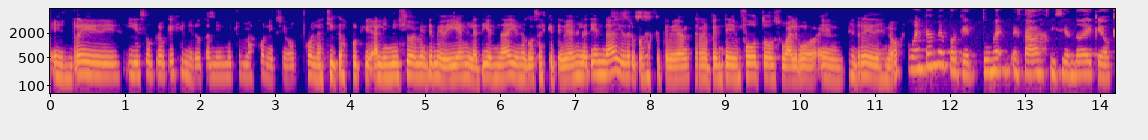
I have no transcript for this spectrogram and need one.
en redes y eso creo que generó también mucho más conexión con las chicas porque al inicio obviamente me veían en la tienda y una cosa es que te vean en la tienda y otra cosa es que te vean de repente en fotos o algo en, en redes, ¿no? Cuéntame porque tú me estabas diciendo de que, ok,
